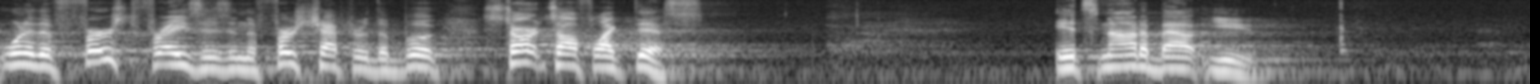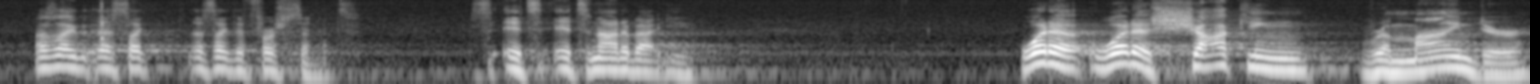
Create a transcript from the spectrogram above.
one of the first phrases in the first chapter of the book starts off like this It's not about you. Was like, that's, like, that's like the first sentence. It's, it's, it's not about you. What a, what a shocking reminder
